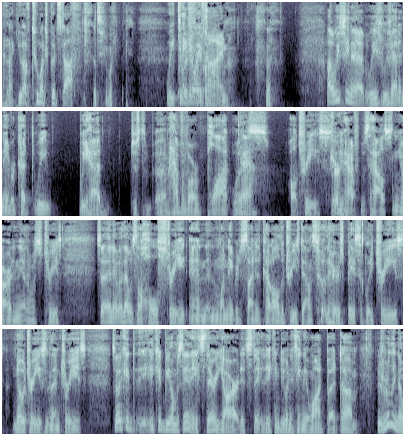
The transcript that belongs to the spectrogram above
and like you have too much good stuff. We too take it away from time. uh, we've seen a we've we've had a neighbor cut. We we had just uh, half of our plot was Yeah. all trees. So Sure. half was the house and yard, and the other was trees. So and it, that was the whole street. And then one neighbor decided to cut all the trees down. So there's basically trees, no trees, and then trees. So it could it could be almost anything. It's their yard. It's the, they can do anything they want. But um, there's really no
